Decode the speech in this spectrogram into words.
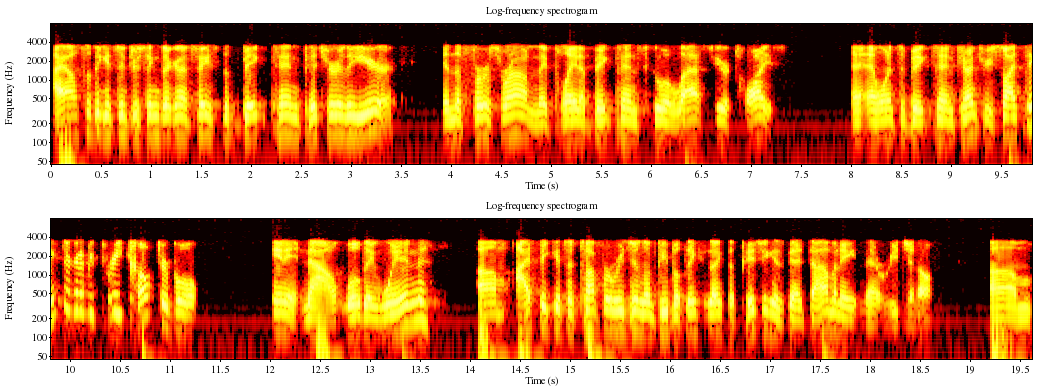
I also think it's interesting they're going to face the Big Ten Pitcher of the Year in the first round, and they played a Big Ten school last year twice and, and went to Big Ten country. So I think they're going to be pretty comfortable in it. Now, will they win? Um, I think it's a tougher regional than people think. I think the pitching is going to dominate in that regional. Um,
